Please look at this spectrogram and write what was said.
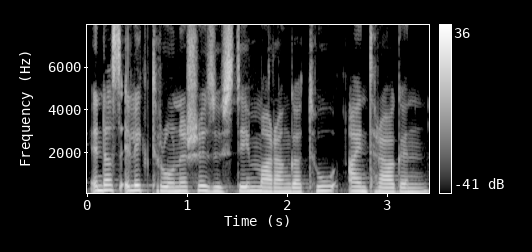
in das elektronische System Marangatu eintragen.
